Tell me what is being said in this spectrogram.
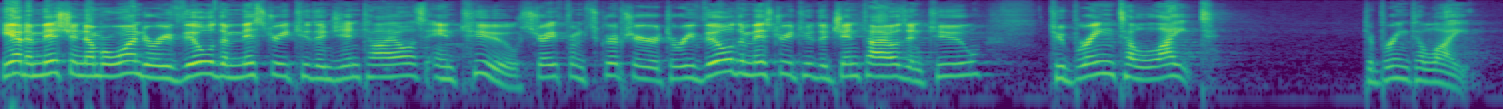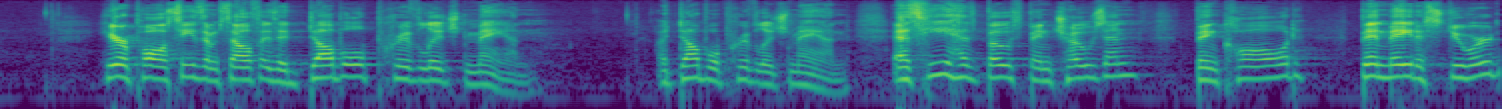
He had a mission, number one, to reveal the mystery to the Gentiles, and two, straight from Scripture, to reveal the mystery to the Gentiles, and two, to bring to light. To bring to light. Here, Paul sees himself as a double privileged man. A double privileged man. As he has both been chosen, been called, been made a steward.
